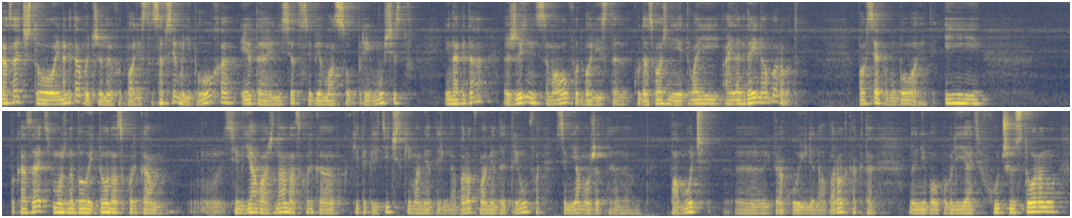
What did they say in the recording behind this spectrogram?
показать, что иногда быть женой футболиста совсем и неплохо, и это несет в себе массу преимуществ. Иногда жизнь самого футболиста куда сложнее твоей, а иногда и наоборот. По-всякому бывает. И показать можно было и то, насколько семья важна, насколько в какие-то критические моменты или наоборот в моменты триумфа семья может э, помочь э, игроку или наоборот как-то на него повлиять в худшую сторону –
